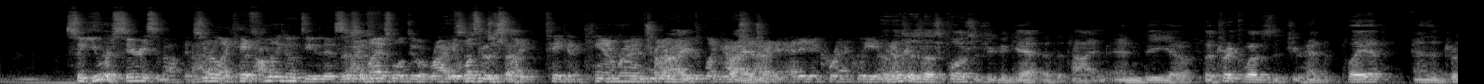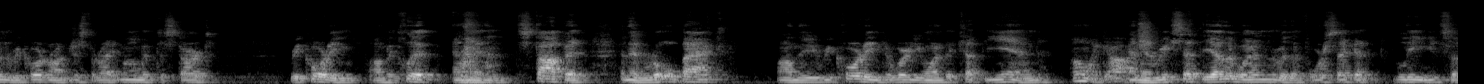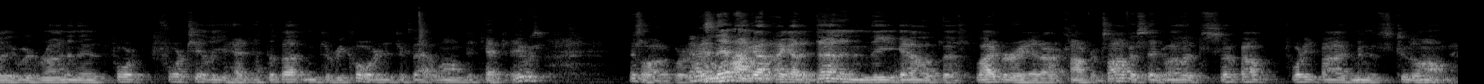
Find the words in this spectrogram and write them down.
So you were serious about this. You were like, "Hey, I'm going to go do this. This I is- might as well do it right." It wasn't just stuff. like taking a camera and trying Right, to like right. actually trying to edit it correctly. Now, this is as close as you could get at the time, and the uh, the trick was that you had to play it and then turn the recorder on just the right moment to start recording on the clip, and then stop it, and then roll back on the recording to where you wanted to cut the end, oh my gosh. and then reset the other one with a four second lead so it would run, and then four four till you had to hit the button to record. and It took that long to catch it. It was it's a lot of work. That's and then I got. I got it done, and the gal at the library at our conference office said, "Well, it's about forty five minutes too long."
